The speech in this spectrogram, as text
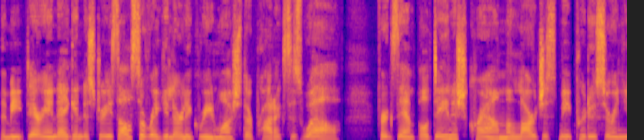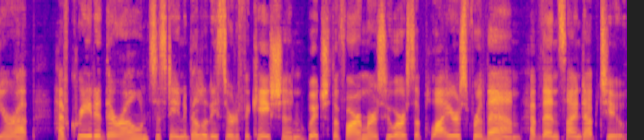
The meat, dairy, and egg industries also regularly greenwash their products as well. For example, Danish Crown, the largest meat producer in Europe, have created their own sustainability certification, which the farmers who are suppliers for them have then signed up to.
